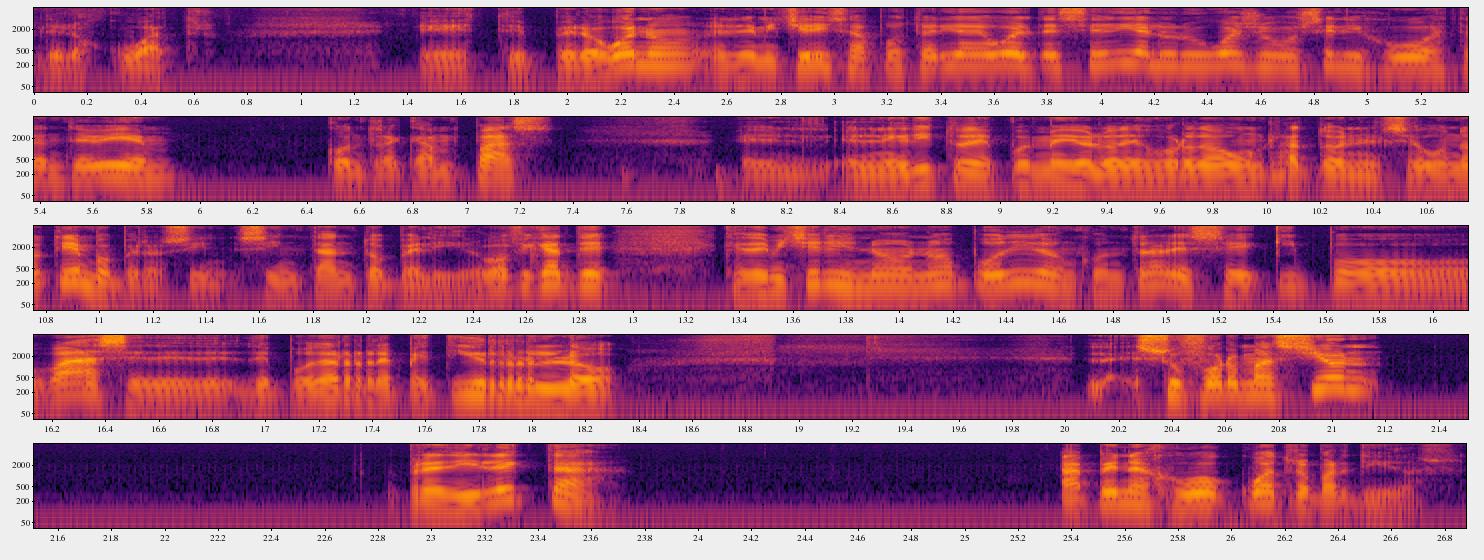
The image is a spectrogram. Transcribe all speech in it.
de los cuatro. Este, pero bueno, de Michelis apostaría de vuelta. Ese día el uruguayo Boselli jugó bastante bien contra Campás. El, el negrito después medio lo desbordó un rato en el segundo tiempo, pero sin, sin tanto peligro. Vos fíjate que de Michelis no, no ha podido encontrar ese equipo base de, de- de poder repetirlo. Su formación predilecta apenas jugó cuatro partidos.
